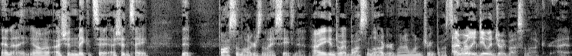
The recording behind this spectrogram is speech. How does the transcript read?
And I, you know, I shouldn't make it say I shouldn't say that Boston Lager's a nice safety net. I enjoy Boston Lager when I want to drink Boston. Lager. I really do enjoy Boston Lager.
